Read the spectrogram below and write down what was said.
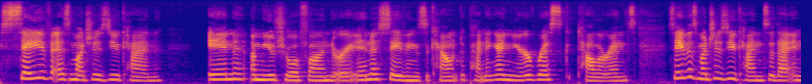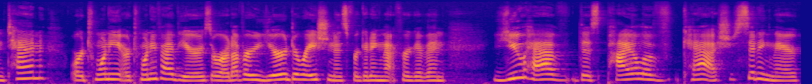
save as much as you can in a mutual fund or in a savings account, depending on your risk tolerance. Save as much as you can so that in 10 or 20 or 25 years or whatever your duration is for getting that forgiven, you have this pile of cash sitting there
